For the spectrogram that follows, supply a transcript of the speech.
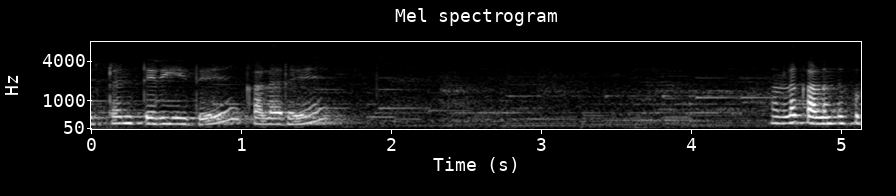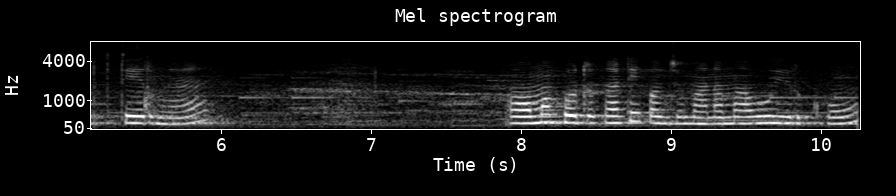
டிஃப்ரெண்ட் தெரியுது கலரு நல்லா கலந்து கொடுத்துட்டே இருங்க. ஓமம் போட்டிருக்காட்டி கொஞ்சம் மணமாகவும் இருக்கும்.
